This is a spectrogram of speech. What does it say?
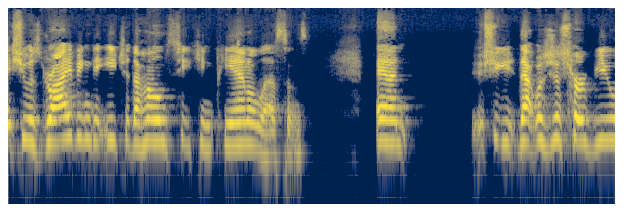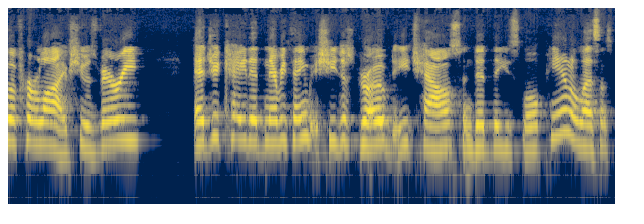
and she was driving to each of the homes teaching piano lessons. And she, that was just her view of her life. She was very educated and everything, but she just drove to each house and did these little piano lessons.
